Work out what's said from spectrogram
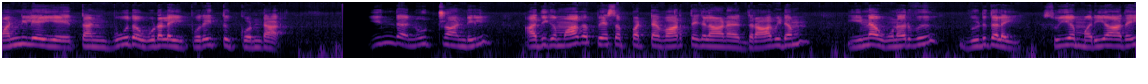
மண்ணிலேயே தன் பூத உடலை புதைத்து கொண்டார். இந்த நூற்றாண்டில் அதிகமாக பேசப்பட்ட வார்த்தைகளான திராவிடம் இன உணர்வு விடுதலை சுயமரியாதை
